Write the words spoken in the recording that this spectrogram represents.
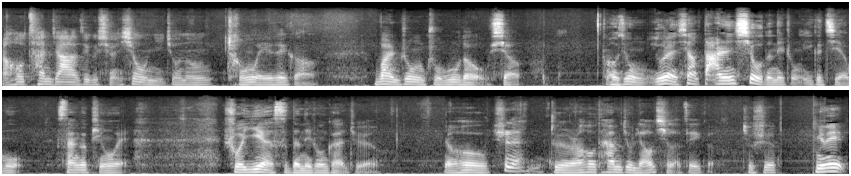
然后参加了这个选秀，你就能成为这个万众瞩目的偶像。然后这种有点像达人秀的那种一个节目，三个评委说 yes 的那种感觉。然后是的，对，然后他们就聊起了这个，就是因为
